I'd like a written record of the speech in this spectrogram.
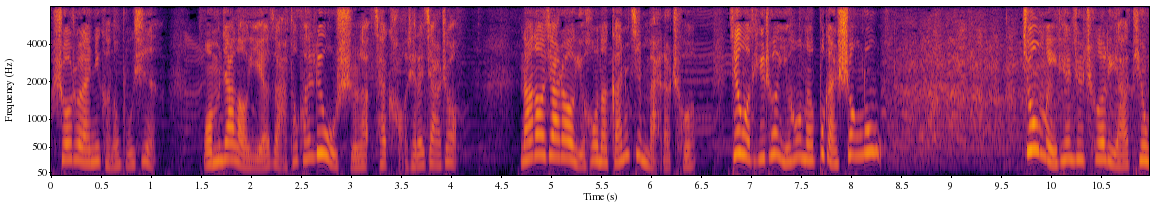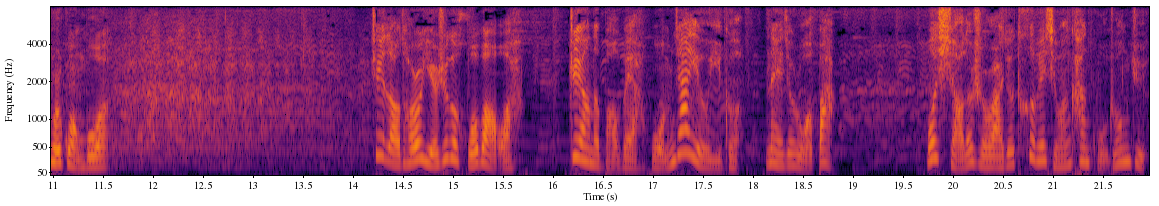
说出来你可能不信，我们家老爷子啊都快六十了才考下来驾照，拿到驾照以后呢，赶紧买了车。结果提车以后呢，不敢上路，就每天去车里啊听会儿广播。这老头也是个活宝啊，这样的宝贝啊，我们家也有一个，那也就是我爸。我小的时候啊，就特别喜欢看古装剧，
